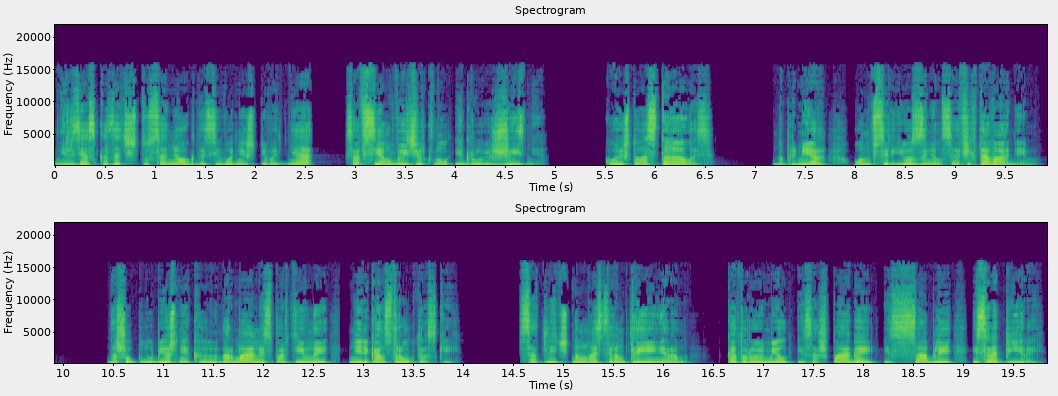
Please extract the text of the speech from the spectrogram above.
Нельзя сказать, что Санек до сегодняшнего дня совсем вычеркнул игру из жизни. Кое-что осталось. Например, он всерьез занялся фехтованием. Нашел клубешник, нормальный, спортивный, не реконструкторский. С отличным мастером-тренером, который умел и со шпагой, и с саблей, и с рапирой.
